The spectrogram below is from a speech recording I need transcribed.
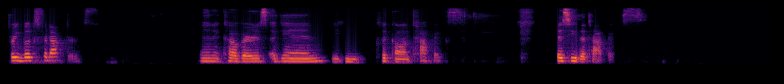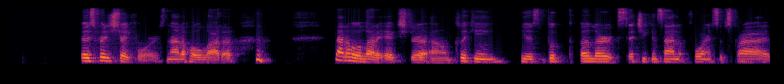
free books for doctors. And it covers, again, you can click on topics to see the topics. It's pretty straightforward. It's not a whole lot of, not a whole lot of extra um, clicking. Here's book alerts that you can sign up for and subscribe.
